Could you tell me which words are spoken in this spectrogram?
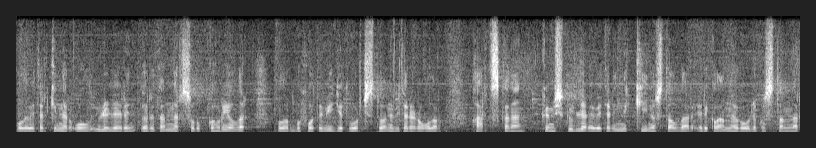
Ол бетер кинер ол үлелерин ырытаннар сурукка хуруялар. Олар бу фото видео творчествоны битерер олар картысканан көмүскүллер эбетер инник кино усталлар, рекламный ролик устаннар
